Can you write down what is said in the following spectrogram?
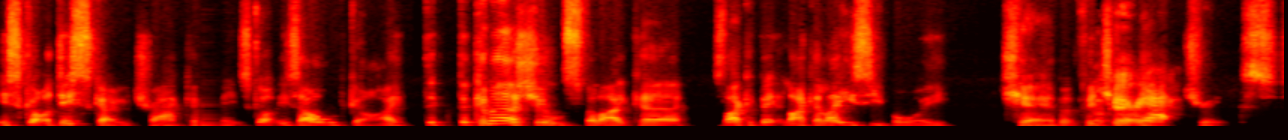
it's got a disco track, and it's got this old guy. The, the commercials for like uh, it's like a bit like a lazy boy chair, but for okay. geriatrics.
